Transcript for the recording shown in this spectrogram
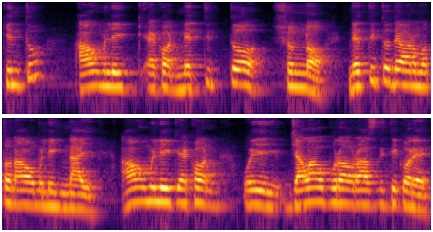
কিন্তু আওয়ামী লীগ এখন নেতৃত্ব শূন্য। নেতৃত্ব দেওয়ার মতন আওয়ামী লীগ নাই। আওয়ামী লীগ এখন ওই জ্বালাও পোড়াও রাজনীতি করে।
